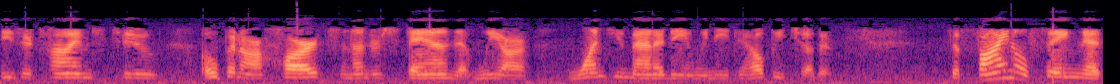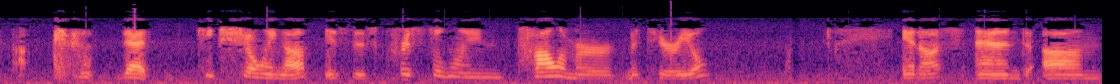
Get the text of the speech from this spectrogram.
These are times to open our hearts and understand that we are one humanity and we need to help each other. The final thing that that keeps showing up is this crystalline polymer material in us, and um,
